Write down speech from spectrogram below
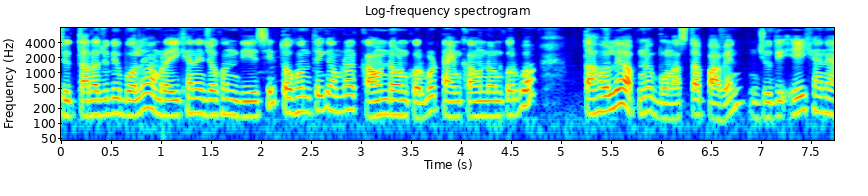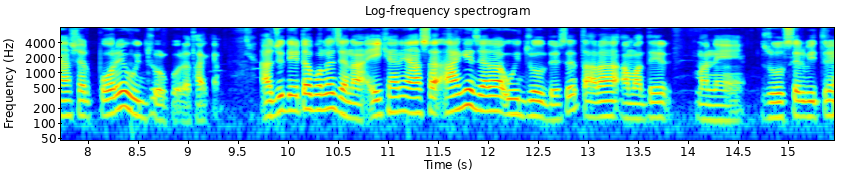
যদি তারা যদি বলে, আমরা এইখানে যখন দিয়েছি, তখন থেকে আমরা কাউন্টডাউন করব টাইম কাউন্টডাউন করব। তাহলে আপনি বোনাসটা পাবেন যদি এইখানে আসার পরে উইথড্রল করে থাকেন। আর যদি এটা বলে যে, না, এইখানে আসার আগে যারা উইথড্রল দিয়েছে, তারা আমাদের মানে রুলসের ভিতরে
